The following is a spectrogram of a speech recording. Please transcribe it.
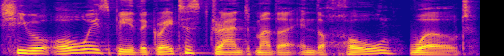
she will always be the greatest grandmother in the whole world.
